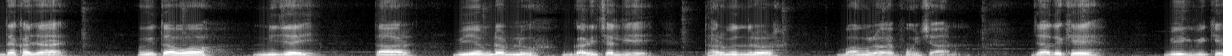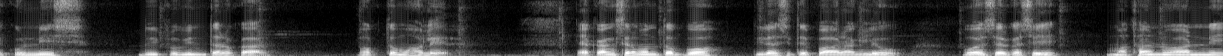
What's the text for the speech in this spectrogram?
দেখা যায়, অমিতাভ নিজেই তার বিএমডব্লিউ গাড়ি চালিয়ে ধর্মেন্দ্রর বাংলায় পৌঁছান। যা দেখে বিগ বিকে কুর্নিশ, দুই প্রবীণ তারকার ভক্তমহলের একাংশের মন্তব্য তিরাশিতে পা রাখলেও বয়সের কাছে মাথা নোয়াননি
